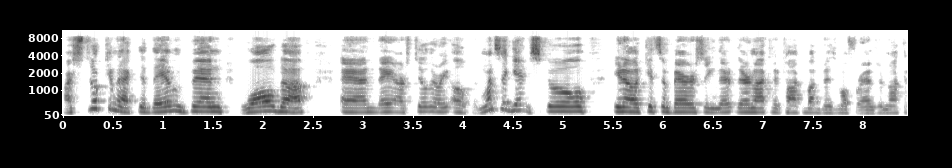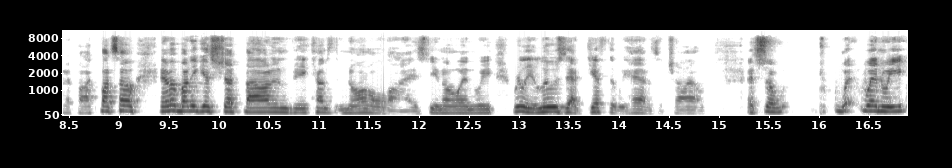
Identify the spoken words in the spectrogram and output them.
are still connected. They haven't been walled up and they are still very open. Once they get in school, you know, it gets embarrassing. They're, they're not going to talk about visible friends. They're not going to talk about, so everybody gets shut down and becomes normalized, you know, and we really lose that gift that we had as a child. And so when we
